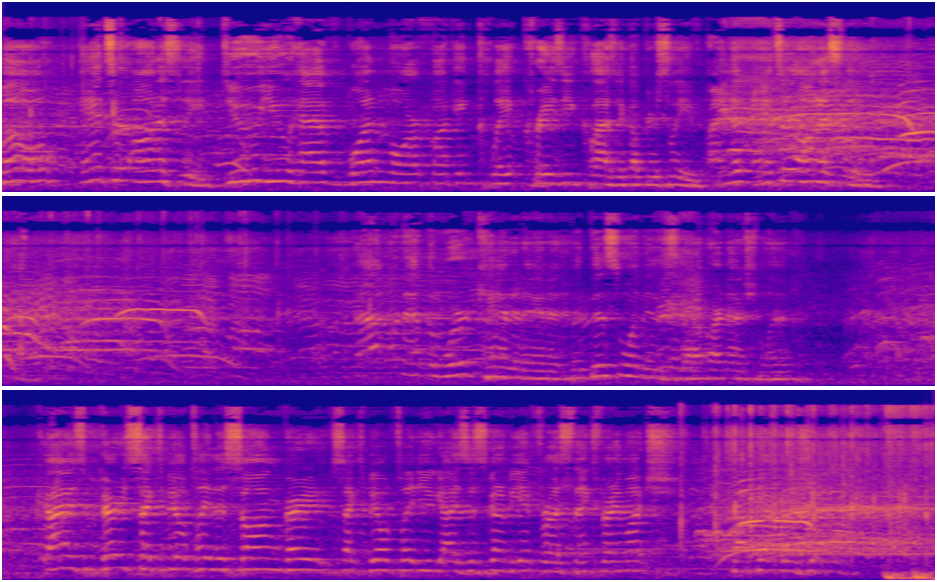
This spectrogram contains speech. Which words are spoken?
Mo, answer honestly. Do you have one more fucking crazy classic up your sleeve? Answer honestly. That one had the word Canada in it, but this one is uh, our national anthem. Guys, very psyched to be able to play this song. Very psyched to be able to play to you guys. This is going to be it for us. Thanks very much. Talk to you after the show.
